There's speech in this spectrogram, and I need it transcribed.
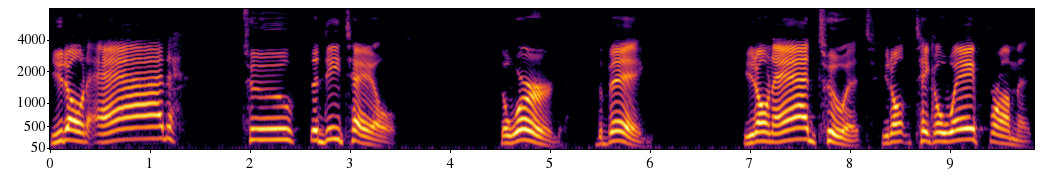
You don't add to the details, the word, the big. You don't add to it, you don't take away from it.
